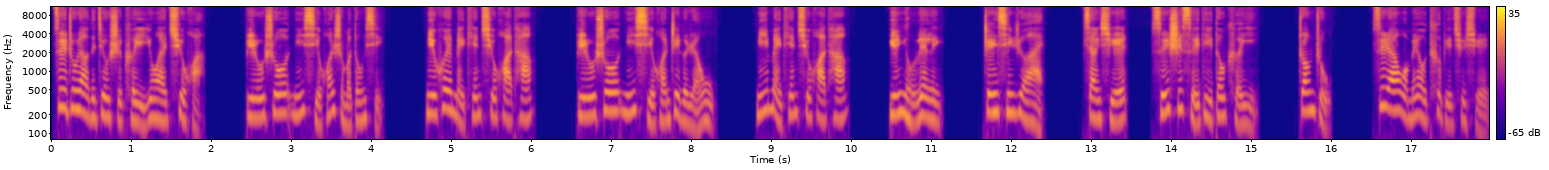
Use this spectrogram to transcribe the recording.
最重要的就是可以用爱去画。比如说你喜欢什么东西，你会每天去画它。比如说你喜欢这个人物，你每天去画它。云有练力，真心热爱，想学，随时随地都可以。庄主，虽然我没有特别去学，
